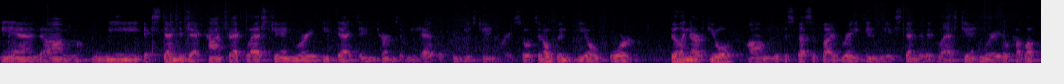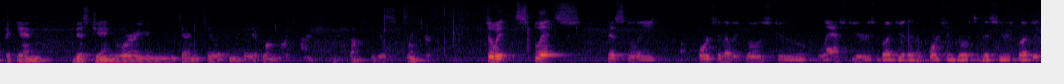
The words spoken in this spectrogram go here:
And, um, we extended that contract last January at the exact same terms that we had the previous January. So it's an open PO for filling our fuel, um, with the specified rate, and we extended it last January. It'll come up again this January, and we intend to rebid it one more time when it comes to this winter. So it splits fiscally, a portion of it goes to last year's budget and a portion goes to this year's budget?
